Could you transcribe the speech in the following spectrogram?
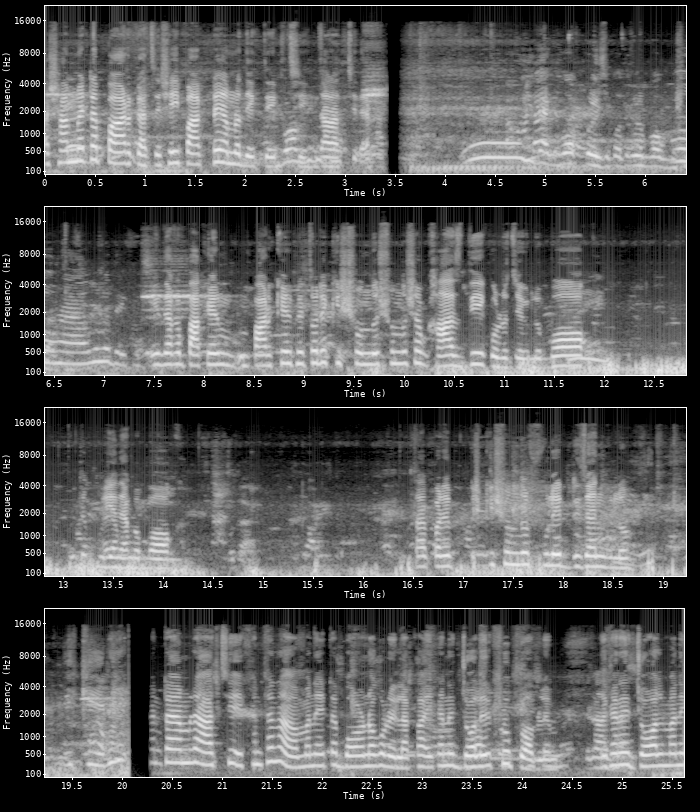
আর সামনে একটা পার্ক আছে সেই পার্কটাই আমরা দেখতে এসেছি দাঁড়াচ্ছি দেখা। হ্যাঁ দেখি এই দেখো পার্কের পার্কের ভেতরে কি সুন্দর সুন্দর সব ঘাস দিয়ে করেছে এগুলো বক। এই দেখো বক। তারপরে কি সুন্দর ফুলের ডিজাইনগুলো। এখানটায় আমরা আছি, এখানটা না মানে এটা বড়নগর এলাকা, এখানে জলের খুব প্রবলেম এখানে জল মানে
